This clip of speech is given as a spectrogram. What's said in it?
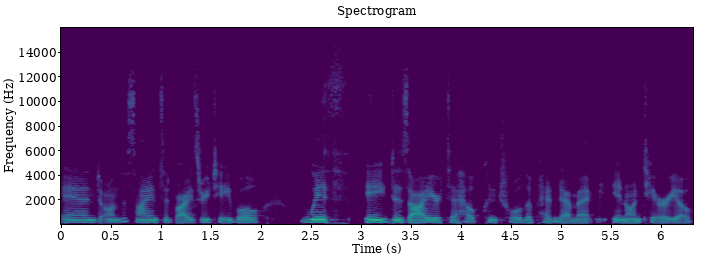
and on the science advisory table with a desire to help control the pandemic in Ontario.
